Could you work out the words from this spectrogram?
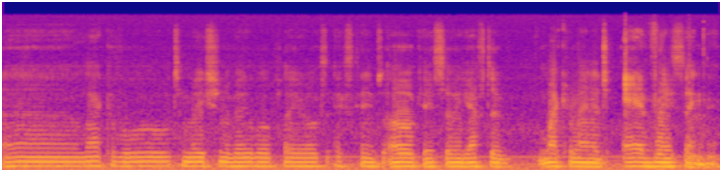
Uh, lack of automation available player X games. Oh, okay, so you have to micromanage everything,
